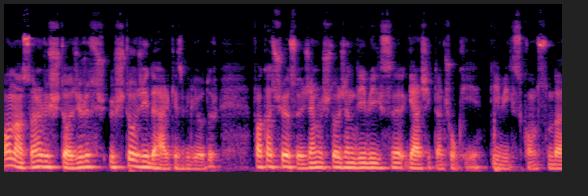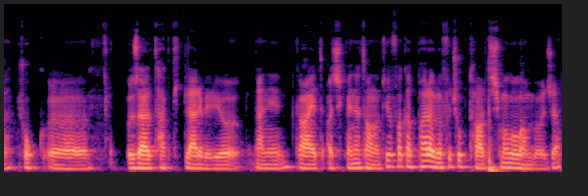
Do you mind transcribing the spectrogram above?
Ondan sonra Rüştü Hoca. Rüş- Rüştü Hoca'yı da herkes biliyordur. Fakat şöyle söyleyeceğim. Rüştü Hoca'nın bilgisi gerçekten çok iyi. Bilgisi konusunda çok e, özel taktikler veriyor. Yani gayet açık ve net anlatıyor. Fakat paragrafı çok tartışmalı olan bir hoca.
